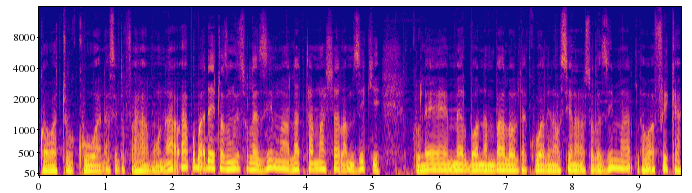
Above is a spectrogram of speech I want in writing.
kwa watu kuwa na sintofahamu, na hapo baadaye tutazungumzia swala zima la tamasha la mziki kule Melbourne ambalo litakuwa linahusiana na swala zima la Waafrika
